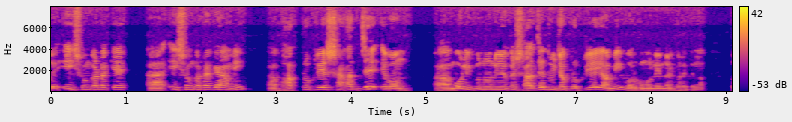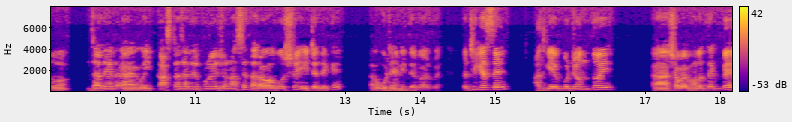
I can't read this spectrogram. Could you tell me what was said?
তো এই সংখ্যাটাকে এই সংখ্যাটাকে আমি ভাগ প্রক্রিয়ার সাহায্যে এবং মৌলিক গুণনীয়কের সাহায্যে দুইটা প্রক্রিয়াই আমি বর্গমূল নির্ণয় করে দিলাম। তো যাদের ওই কাজটা যাদের প্রয়োজন আছে তারা অবশ্যই এটা দেখে উঠে নিতে পারবে। তো ঠিক আছে, আজকে এ পর্যন্তই। সবাই ভালো থাকবে।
